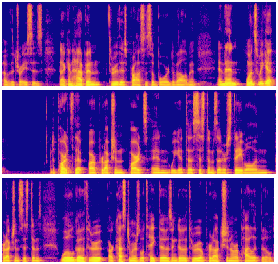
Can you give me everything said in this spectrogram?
of the traces. That can happen through this process of board development. And then once we get to parts that are production parts and we get to systems that are stable and production systems, we'll go through, our customers will take those and go through a production or a pilot build.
